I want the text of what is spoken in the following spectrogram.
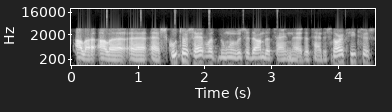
alle, alle scooters. Hè, wat noemen we ze dan? Dat zijn, dat zijn de snorfietsers.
